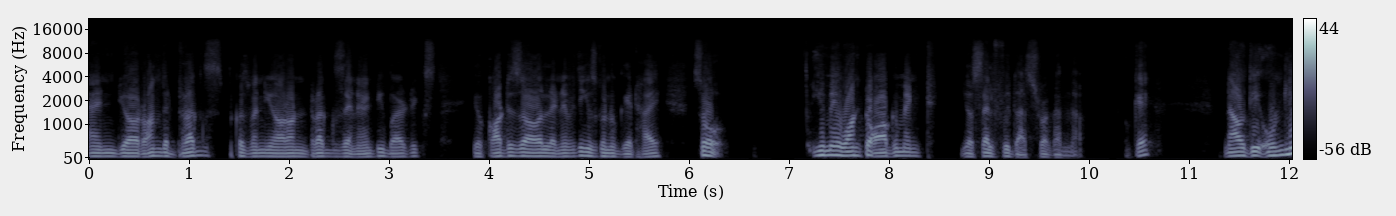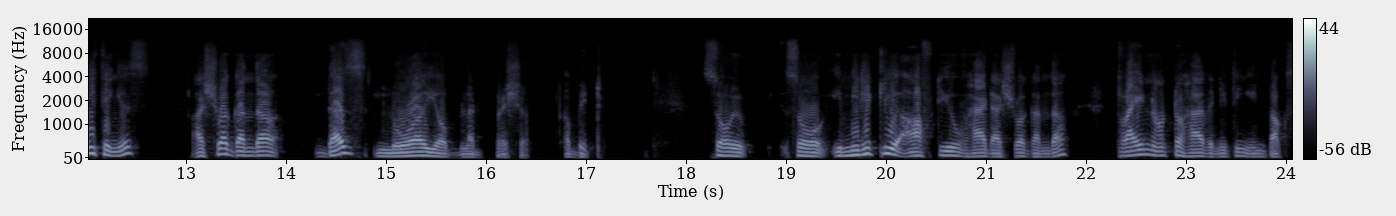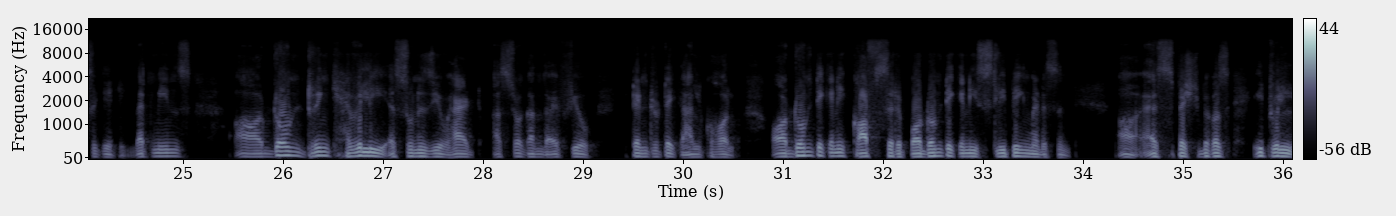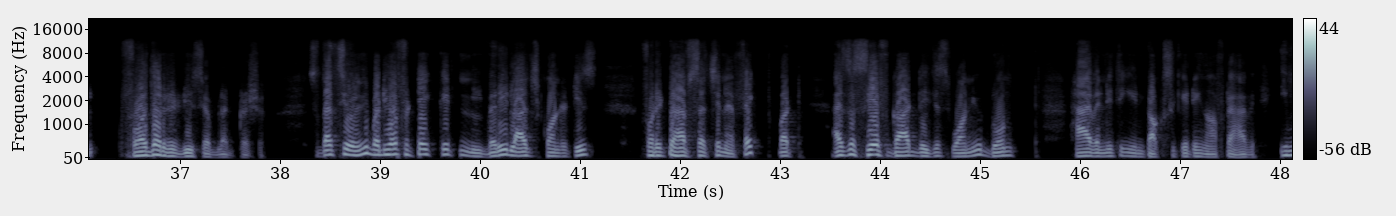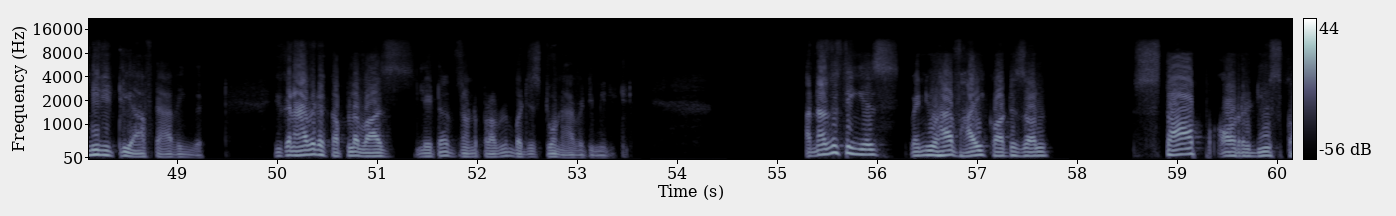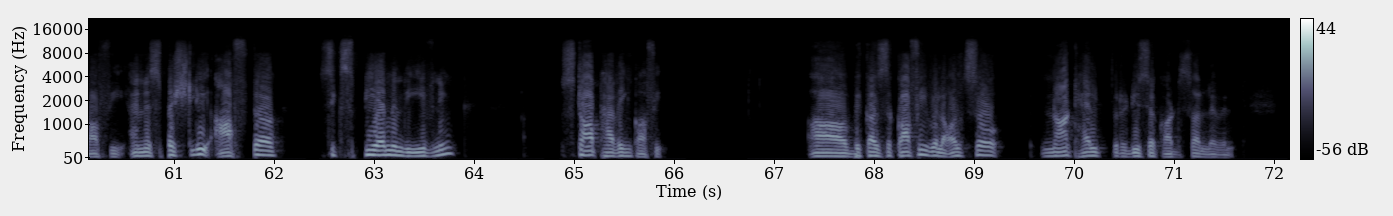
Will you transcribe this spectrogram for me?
and you're on the drugs because when you're on drugs and antibiotics your cortisol and everything is going to get high so you may want to augment yourself with ashwagandha okay now the only thing is ashwagandha does lower your blood pressure a bit. So so immediately after you've had ashwagandha try not to have anything intoxicating. That means uh, don't drink heavily as soon as you've had ashwagandha if you tend to take alcohol or don't take any cough syrup or don't take any sleeping medicine uh, especially because it will further reduce your blood pressure. So that's the only but you have to take it in very large quantities for it to have such an effect. But as a safeguard they just warn you don't have anything intoxicating after having immediately after having it you can have it a couple of hours later it's not a problem but just don't have it immediately Another thing is when you have high cortisol, stop or reduce coffee. And especially after 6 p.m. in the evening, stop having coffee. Uh, because the coffee will also not help reduce your cortisol level.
